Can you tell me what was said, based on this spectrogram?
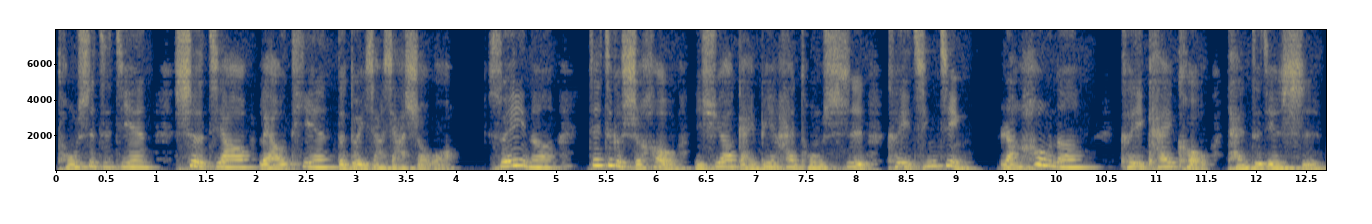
同事之间社交聊天的对象下手哦。所以呢，在这个时候，你需要改变和同事可以亲近，然后呢，可以开口谈这件事。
